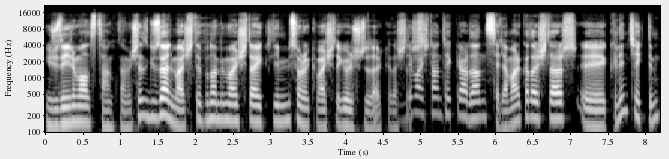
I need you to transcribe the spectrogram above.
%26 tanklamışız. Güzel maçtı. Buna bir maç daha ekleyeyim. Bir sonraki maçta görüşürüz arkadaşlar. Bir maçtan tekrardan selam arkadaşlar. Ee, clean çektim.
